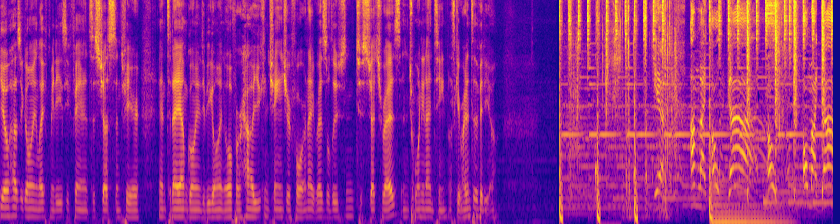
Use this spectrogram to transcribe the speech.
Yo, how's it going, Life Made Easy fans? It's Justin Fear, and today I'm going to be going over how you can change your Fortnite resolution to stretch res in 2019. Let's get right into the video. Yeah, I'm like, oh god, oh, oh my god.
